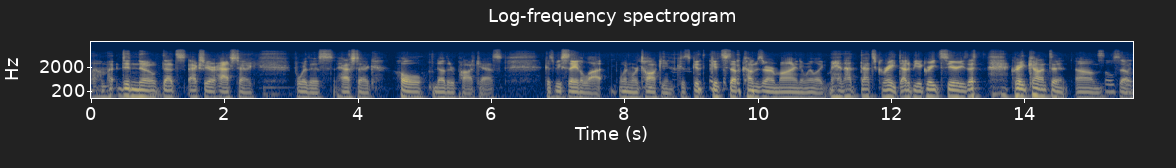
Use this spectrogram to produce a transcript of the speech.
um, didn't know, that's actually our hashtag for this. Hashtag whole nother podcast because we say it a lot when we're talking because good good stuff comes to our mind and we're like man that that's great. That'd be a great series. That's great content. Um so, so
